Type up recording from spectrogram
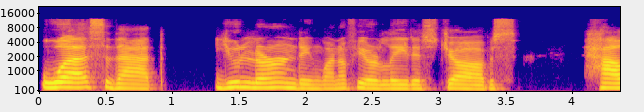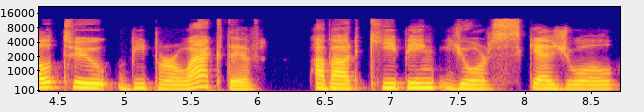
was that you learned in one of your latest jobs how to be proactive about keeping your schedule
